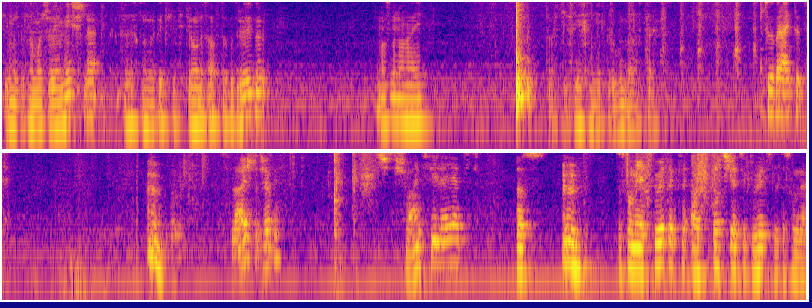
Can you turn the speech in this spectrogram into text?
Tun wir das nochmal schön mischen. Vielleicht noch ein bisschen Zitronensaft oben drüber. Was wir noch haben. Dass die sicher nicht braun werden. Zubereitet. Das Fleisch, das ist eben das Schweinsfilet jetzt. Das, das kann man jetzt gut erkennen. Also das ist jetzt ein gutes, weil das, kann man,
